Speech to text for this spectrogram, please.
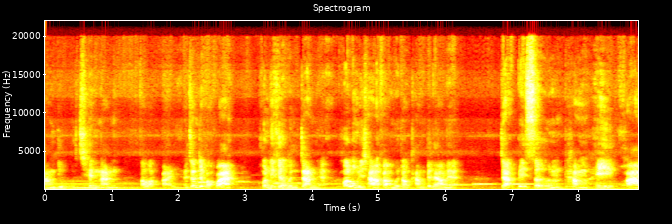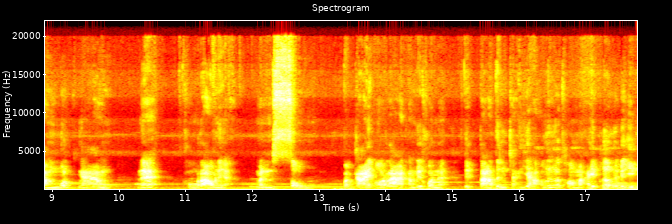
ลังอยู่เช่นนั้นตลอดไป อาจารย์จะบอกว่าคนที่เกิดวันจันทร์เนี่ยพอลงวิชาฝ่ามือทองคำไปแล้วเนี่ยจะไปเสริมทำให้ความงดงามนะของเราเนี่ยมันส่งประกายออร่าทำให้คนน่ะติดตาตึงใจอยากเอาเงินเอาทองมาให้เพิ่มขึ้นไปอีก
